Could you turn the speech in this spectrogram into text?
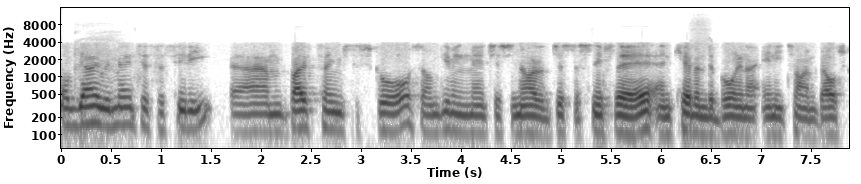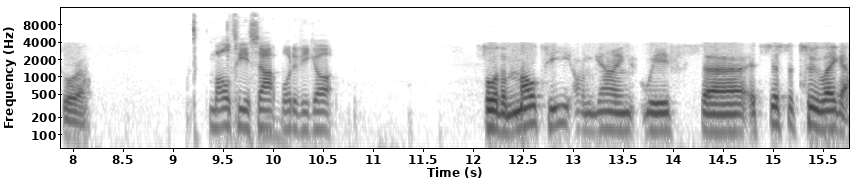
I'm going with Manchester City. Um, both teams to score, so I'm giving Manchester United just a sniff there, and Kevin De Bruyne anytime goal scorer. Multi is up. What have you got? For the multi, I'm going with uh, it's just a two-legger.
